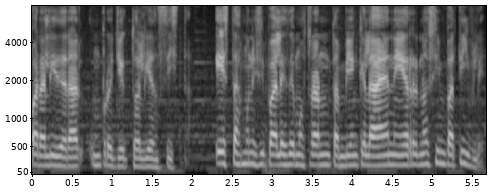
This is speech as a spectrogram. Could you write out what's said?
para liderar un proyecto aliancista. Estas municipales demostraron también que la ANR no es imbatible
